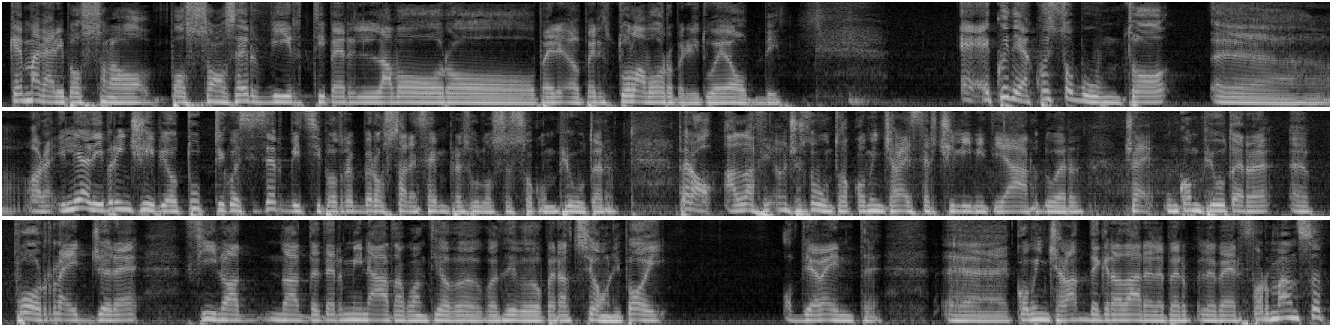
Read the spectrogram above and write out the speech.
che magari possono, possono servirti per il lavoro, per, per, il tuo lavoro, per i tuoi hobby. E, quindi a questo punto Uh, ora, in linea di principio, tutti questi servizi potrebbero stare sempre sullo stesso computer, però alla fine, a un certo punto cominciano ad esserci limiti hardware, cioè un computer uh, può reggere fino a una determinata quantità, quantità di operazioni, poi ovviamente uh, cominciano a degradare le, per- le, performance.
